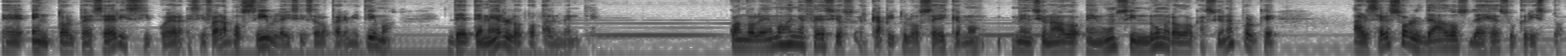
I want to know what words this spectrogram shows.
eh, entorpecer y si fuera, si fuera posible y si se lo permitimos, detenerlo totalmente. Cuando leemos en Efesios el capítulo 6 que hemos mencionado en un sinnúmero de ocasiones, porque al ser soldados de Jesucristo,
